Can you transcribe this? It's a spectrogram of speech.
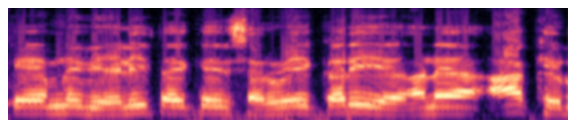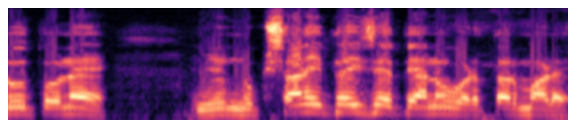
કે એમને વહેલી તકે સર્વે કરી અને આ ખેડૂતોને નુકસાની થઈ છે તેનું વળતર મળે.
